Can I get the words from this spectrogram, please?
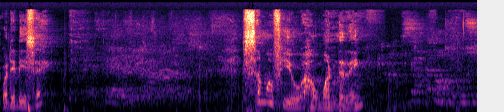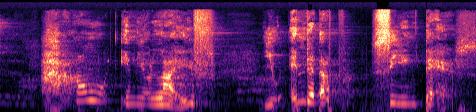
What did he say? Some of you are wondering, how in your life you ended up seeing tares.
